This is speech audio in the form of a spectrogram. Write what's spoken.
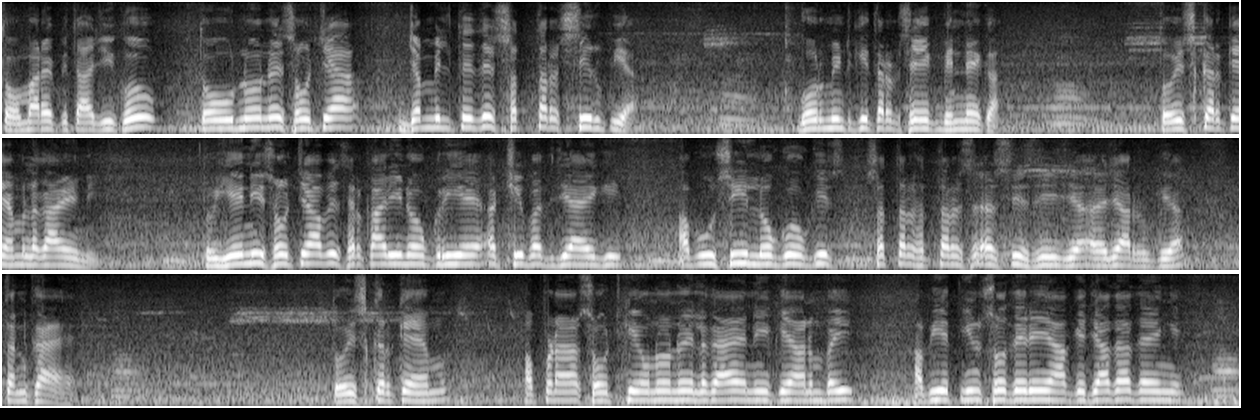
तो हमारे पिताजी को तो उन्होंने सोचा जब मिलते थे सत्तर अस्सी रुपया गवर्नमेंट की तरफ़ से एक महीने का। तो इस करके हम लगाए नहीं। तो ये नहीं सोचा अभी सरकारी नौकरी है अच्छी बच जाएगी। अब उसी लोगों की सत्तर सत्तर अस्सी अस्सी हज़ार रुपया तनख्वाह है। हाँ तो इस करके हम अपना सोच के उन्होंने लगाया नहीं कि आनंद भाई अब ये तीन सौ दे रहे हैं आगे ज़्यादा देंगे। हाँ।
